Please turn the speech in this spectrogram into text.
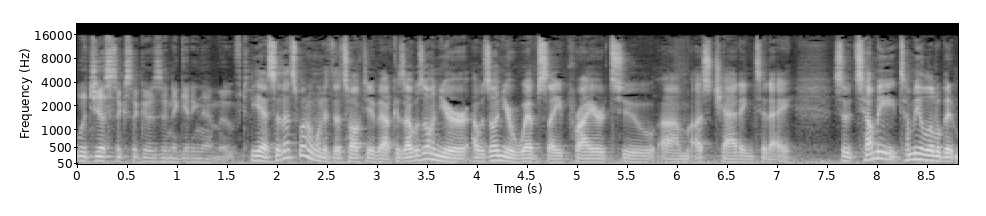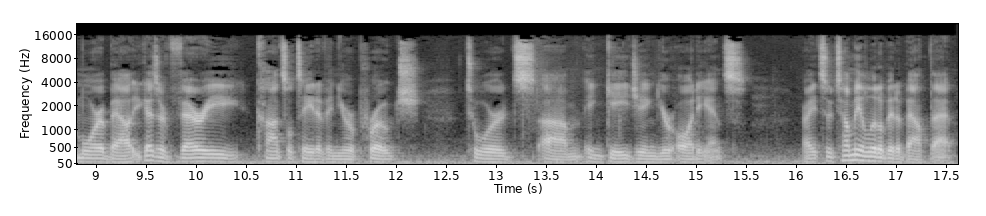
logistics that goes into getting that moved. Yeah, so that's what I wanted to talk to you about because I was on your I was on your website prior to um, us chatting today. So tell me tell me a little bit more about you guys are very consultative in your approach towards um, engaging your audience, right? So tell me a little bit about that.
